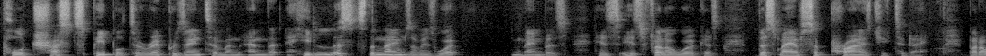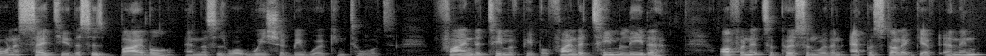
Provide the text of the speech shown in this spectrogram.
Paul trusts people to represent him, and, and that he lists the names of his work members, his, his fellow workers. This may have surprised you today, but I want to say to you this is Bible, and this is what we should be working towards. Find a team of people, find a team leader Often it's a person with an apostolic gift, and then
